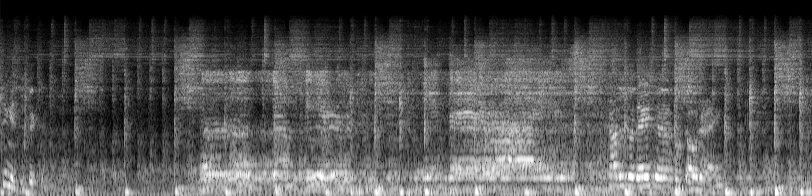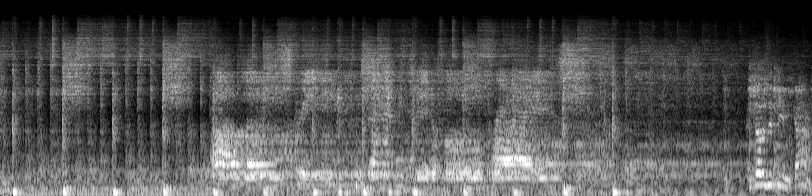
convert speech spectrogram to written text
Zing eens een stukje. Ga dus door deze vocoder heen. Zo zit hij in elkaar.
